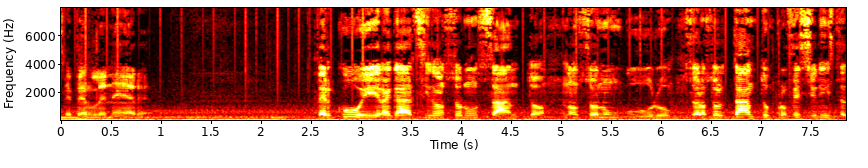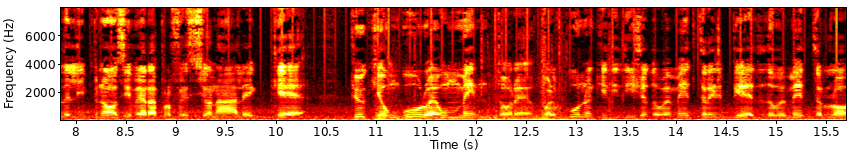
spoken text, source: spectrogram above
le perle nere. Per cui ragazzi non sono un santo, non sono un guru, sono soltanto un professionista dell'ipnosi vera professionale che più che un guru è un mentore, qualcuno che ti dice dove mettere il piede, dove metterlo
